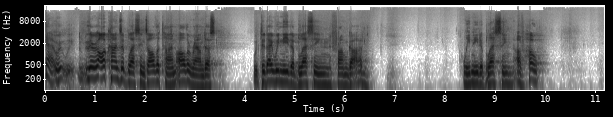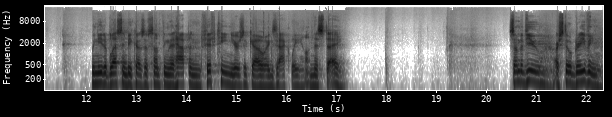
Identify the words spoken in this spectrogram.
yeah, we, we, there are all kinds of blessings all the time, all around us. Today we need a blessing from God. We need a blessing of hope. We need a blessing because of something that happened 15 years ago, exactly on this day. Some of you are still grieving.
